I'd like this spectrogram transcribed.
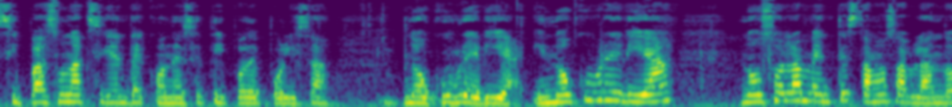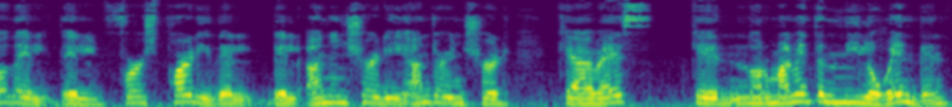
si pasa un accidente con ese tipo de póliza, no cubriría. Y no cubriría, no solamente estamos hablando del, del first party, del, del, uninsured y underinsured, que a veces, que normalmente ni lo venden,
